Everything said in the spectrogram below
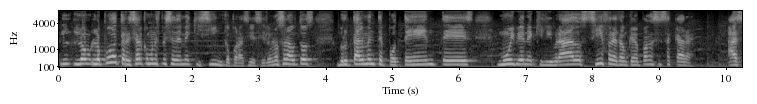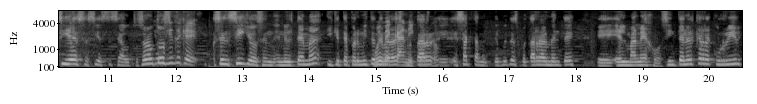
lo, lo, puedo aterrizar como una especie de MX5, por así decirlo. No son autos brutalmente potentes, muy bien equilibrados. Sí, Fred, aunque me pongas esa cara. Así es, así es ese auto. Son autos que... sencillos en, el tema y que te permiten de verdad explotar, eh, exactamente, te permiten explotar realmente eh, el manejo, sin tener que recurrir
